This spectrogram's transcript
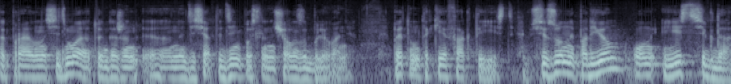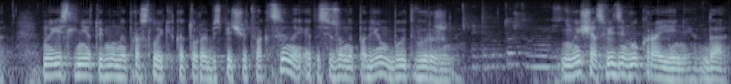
Как правило, на седьмой, а то и даже э, на десятый день после начала заболевания. Поэтому такие факты есть. Сезонный подъем, он есть всегда. Но если нет иммунной прослойки, которая обеспечивает вакцины, этот сезонный подъем будет выраженный. Мы сейчас видим в Украине, да.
